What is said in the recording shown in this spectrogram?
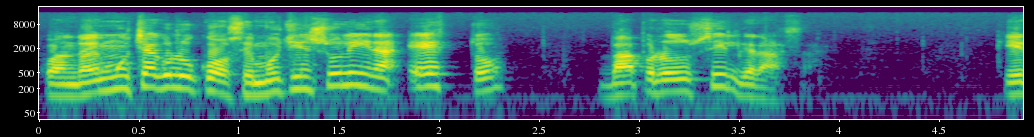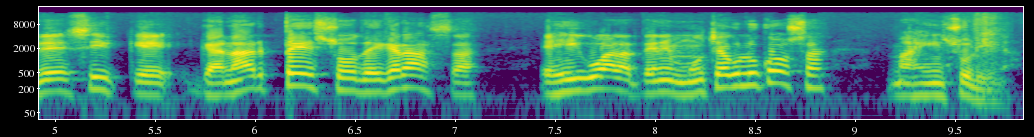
Cuando hay mucha glucosa y mucha insulina, esto va a producir grasa. Quiere decir que ganar peso de grasa es igual a tener mucha glucosa más insulina.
